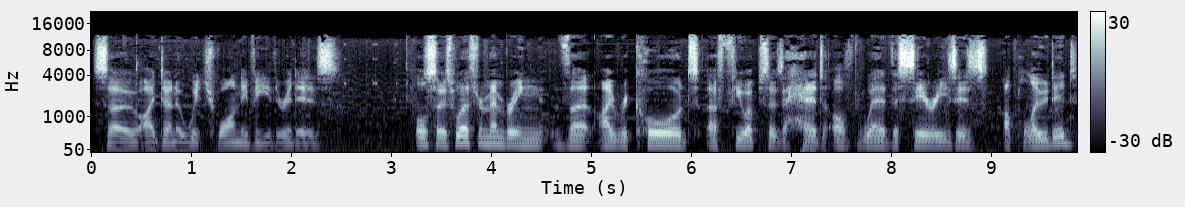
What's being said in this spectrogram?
so I don't know which one, if either it is. Also, it's worth remembering that I record a few episodes ahead of where the series is uploaded,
